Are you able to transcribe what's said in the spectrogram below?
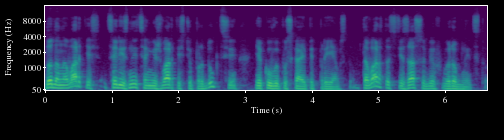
Додана вартість це різниця між вартістю продукції, яку випускає підприємство, та вартості засобів виробництва.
